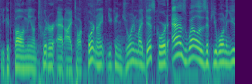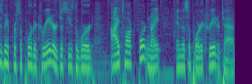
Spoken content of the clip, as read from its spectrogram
You could follow me on Twitter at iTalkFortnite. You can join my Discord, as well as if you want to use me for Support a Creator, just use the word iTalkFortnite in the Support a Creator tab.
